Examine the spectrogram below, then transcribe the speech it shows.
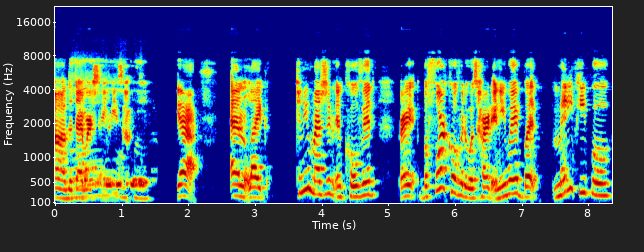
uh, the diversity oh. visa. Yeah, and like can you imagine in COVID, right? Before COVID, it was hard anyway, but many people,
